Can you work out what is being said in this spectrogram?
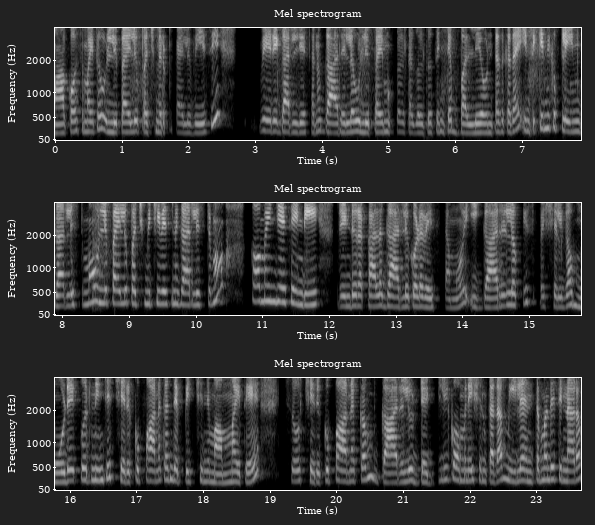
మా కోసం అయితే ఉల్లిపాయలు పచ్చిమిరపకాయలు వేసి వేరే గారెలు చేశాను. గారెలో ఉల్లిపాయ ముక్కలు తగులుతూ తింటే భలే ఉంటుంది కదా! ఇంతకీ మీకు ప్లెయిన్ గారెలు ఇష్టమో? ఉల్లిపాయలు పచ్చిమిర్చి వేసిన గారెలు ఇష్టమో? కామెంట్ చేసేయండి. రెండు రకాల గారెలు కూడా వేస్తాము. ఈ గారెలోకి స్పెషల్గా మూడేకూరు నుంచి చెరుకు పానకం తెప్పించింది మా అమ్మ అయితే. సో చెరుకు పానకం గారెలు డెడ్లీ కాంబినేషన్ కదా! మీలో ఎంతమంది తిన్నారో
